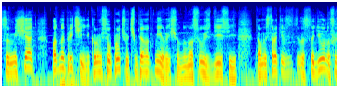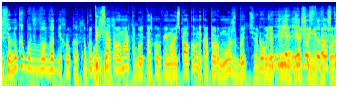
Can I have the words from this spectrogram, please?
совмещать по одной причине. Кроме всего прочего, чемпионат мира еще на носу здесь, и там и строительство стадионов, и все. Ну, как бы в, в одних руках там Ну, 30 получается. марта будет, насколько я понимаю, исполком, на котором, может быть, Ну, будет я- принято я, решение просто какое-то.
